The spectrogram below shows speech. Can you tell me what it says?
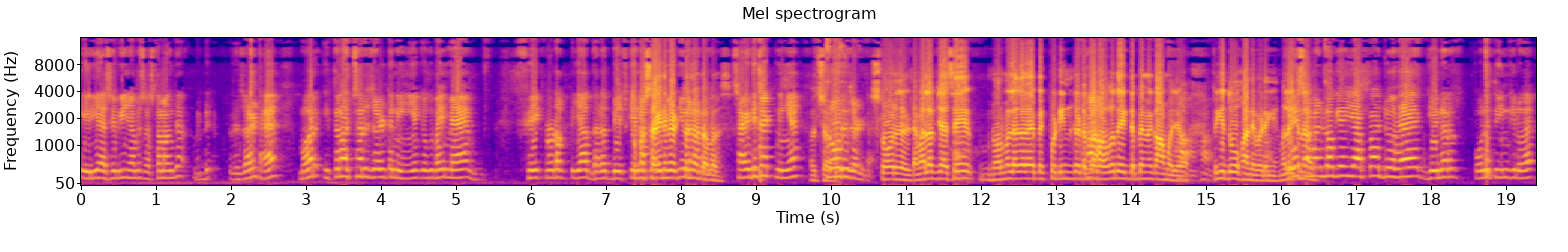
एरिया ऐसे भी जहाँ पे सस्ता मांगते हैं रिज़ल्ट है मगर इतना अच्छा रिज़ल्ट नहीं है क्योंकि भाई मैं फेक प्रोडक्ट या गलत बेच के तो कोई side तो नहीं होता बस? साइड इफ़ेक्ट नहीं है अच्छा। स्लो रिज़ल्ट है स्लो रिज़ल्ट है मतलब जैसे नॉर्मल अगर आप एक प्रोटीन का डब्बा हाँ। खाओगे तो एक डब्बे में काम हो हाँ, जाएगा हाँ। हाँ। तो ये दो खाने पड़ेंगे मतलब इतना समझ लो कि ये आपका जो है गेनर पौने तीन किलो है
